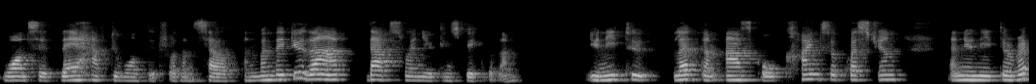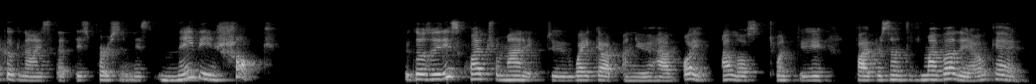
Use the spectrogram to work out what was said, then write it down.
wants it. They have to want it for themselves. And when they do that that's when you can speak with them you need to let them ask all kinds of questions and you need to recognize that this person is maybe in shock. Because it is quite traumatic to wake up and you have oh i lost 25% of my body. Okay.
